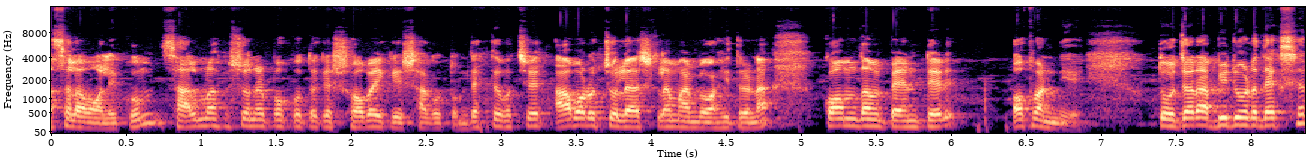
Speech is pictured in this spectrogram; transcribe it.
আসসালামু আলাইকুম। সালমা ফ্যাশনের পক্ষ থেকে সবাইকে স্বাগতম। দেখতে পাচ্ছেন, আবারও চলে আসলাম আমি ওয়াহিদ রানা কম দামে প্যান্টের অফার নিয়ে। তো যারা ভিডিওটা দেখছেন,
